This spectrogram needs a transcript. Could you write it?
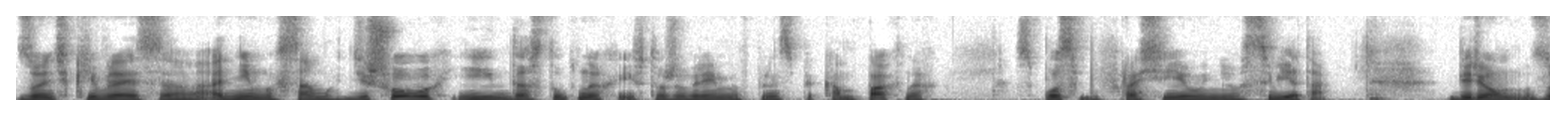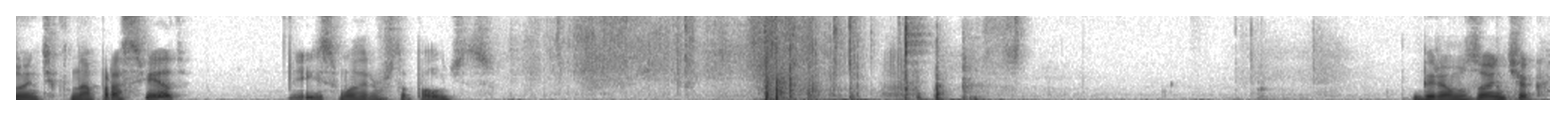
Зонтик является одним из самых дешевых и доступных, и в то же время, в принципе, компактных способов рассеивания света. Берем зонтик на просвет, и смотрим, что получится. Берем зонтик,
